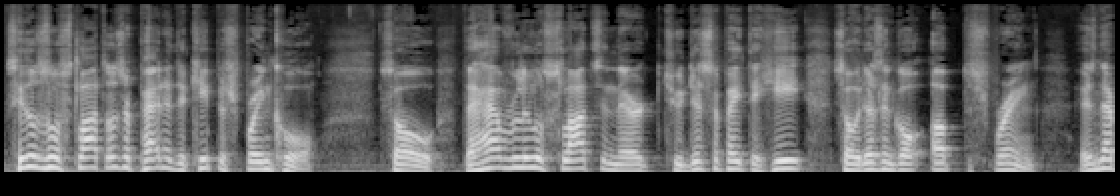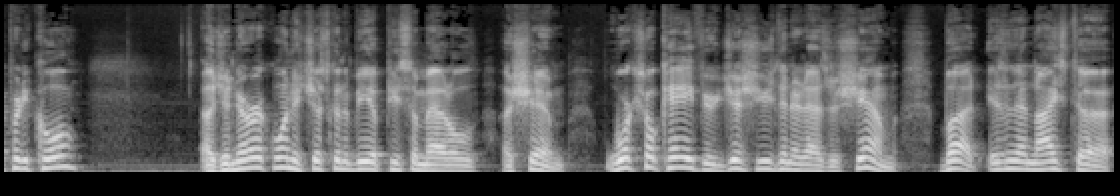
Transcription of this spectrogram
See those little slots? Those are patented to keep the spring cool. So they have little slots in there to dissipate the heat so it doesn't go up the spring. Isn't that pretty cool? A generic one is just going to be a piece of metal, a shim. Works okay if you're just using it as a shim, but isn't it nice to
